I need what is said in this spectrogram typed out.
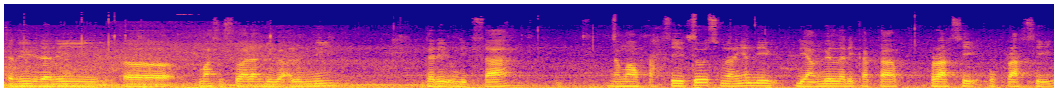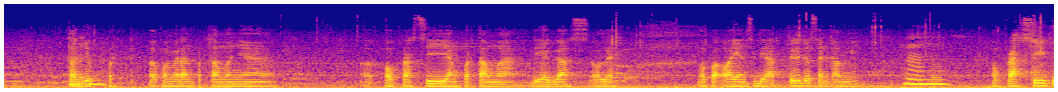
terdiri dari eh, mahasiswa dan juga alumni dari Undiksa. Nama operasi itu sebenarnya di- diambil dari kata operasi operasi tajuk per- eh, pameran pertamanya operasi yang pertama digagas oleh Bapak Wayan Sudiarte dosen kami. Hmm. operasi itu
